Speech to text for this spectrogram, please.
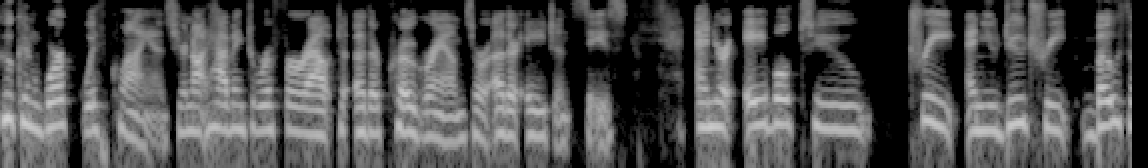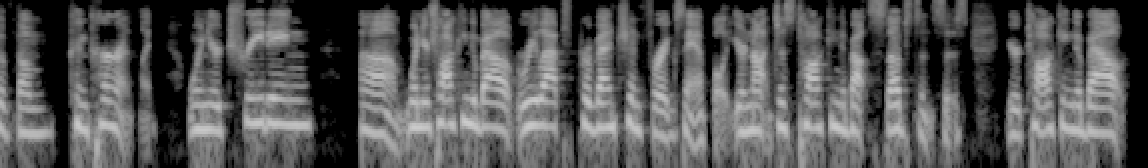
who can work with clients. You're not having to refer out to other programs or other agencies. And you're able to treat, and you do treat both of them concurrently. When you're treating, um, when you're talking about relapse prevention, for example, you're not just talking about substances, you're talking about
